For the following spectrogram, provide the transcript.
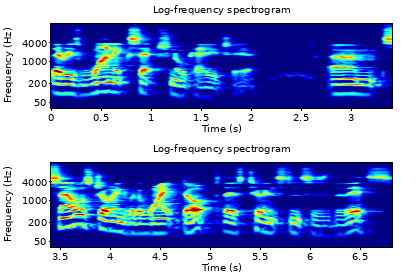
there is one exceptional cage here. Um, cells joined with a white dot, there's two instances of this,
